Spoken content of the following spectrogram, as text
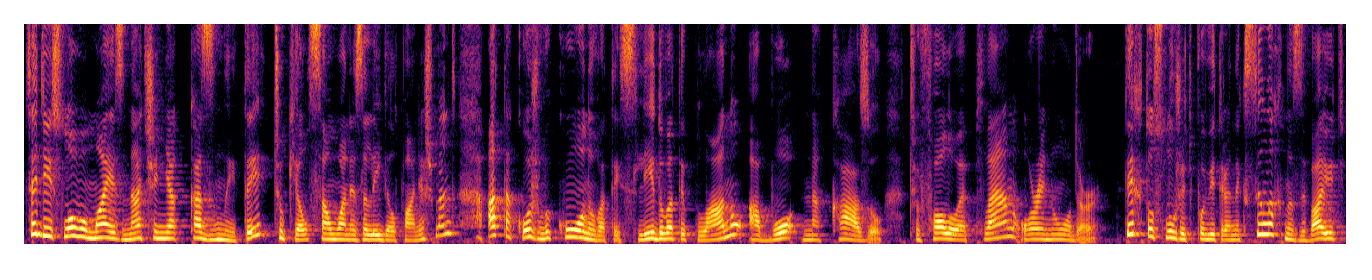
Це дієслово має значення казнити to kill someone is a legal punishment, а також виконувати, слідувати плану або наказу to follow a plan or an order. Тих, хто служить в повітряних силах, називають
